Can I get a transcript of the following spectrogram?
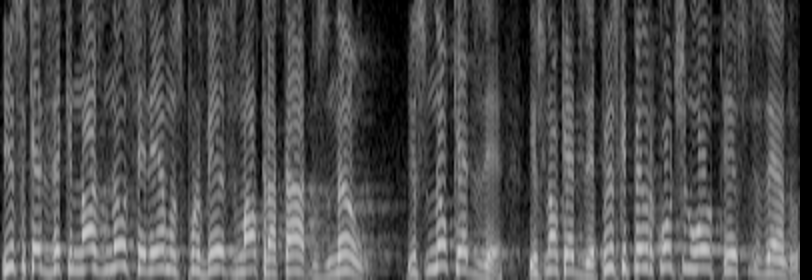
Isso quer dizer que nós não seremos, por vezes, maltratados? Não. Isso não quer dizer. Isso não quer dizer. Por isso que Pedro continuou o texto dizendo,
